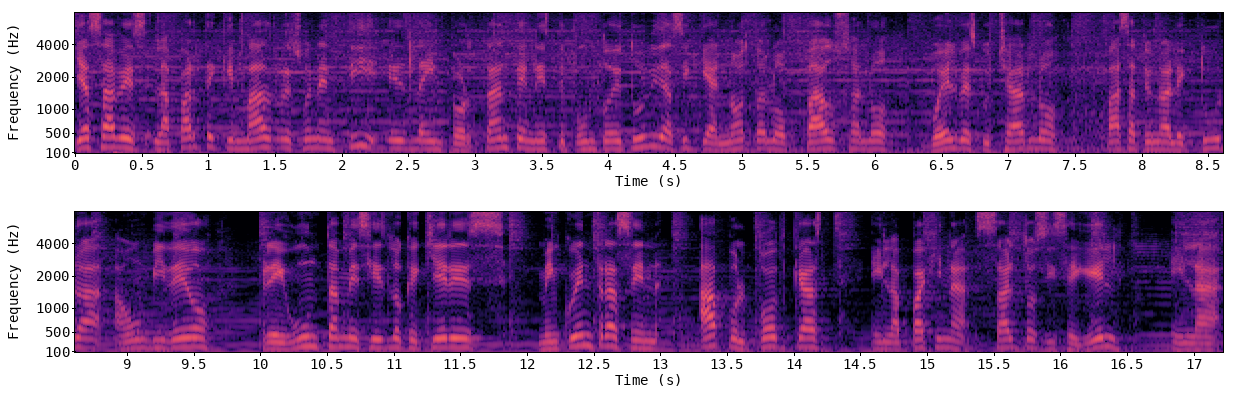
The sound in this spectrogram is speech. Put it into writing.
Ya sabes, la parte que más resuena en ti es la importante en este punto de tu vida, así que anótalo, pausalo, vuelve a escucharlo, pásate una lectura, a un video, pregúntame si es lo que quieres. Me encuentras en Apple Podcast, en la página Saltos y Seguel, en la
